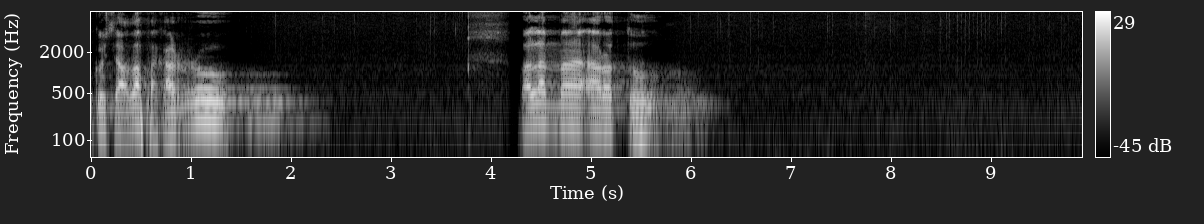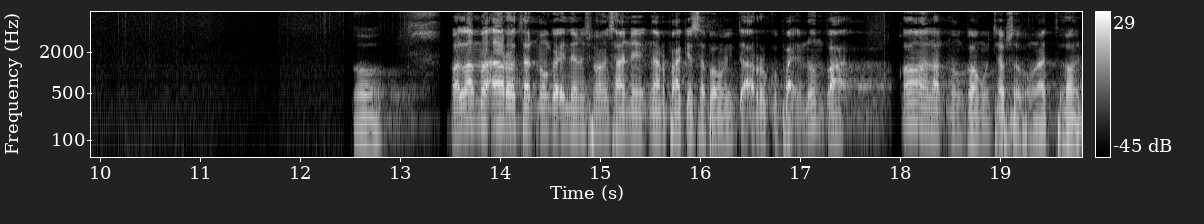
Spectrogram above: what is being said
Gusti Allah bakal roh Falamma aradtu Oh. Falamma aradat mongko indan semangsane ngarepake sapa itu arrukuba numpak. Qalat mongko ngucap sapa ngadon.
